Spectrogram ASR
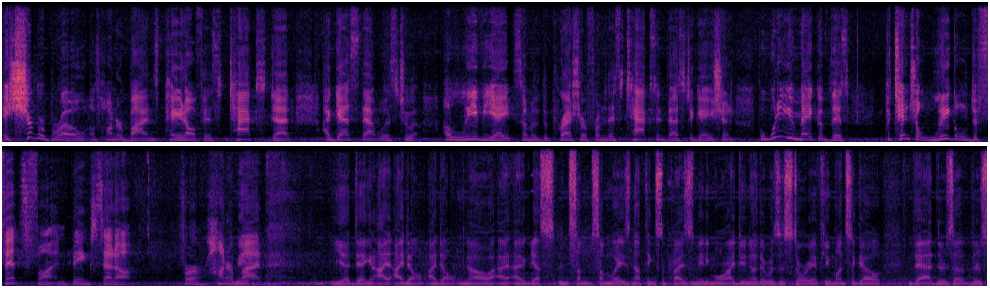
a sugar bro of Hunter Biden's paid off his tax debt. I guess that was to alleviate some of the pressure from this tax investigation. But what do you make of this potential legal defense fund being set up for Hunter mean, Biden? Yeah, Dagen, I, I don't, I don't know. I, I guess in some, some ways nothing surprises me anymore. I do know there was a story a few months ago that there's a, there's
